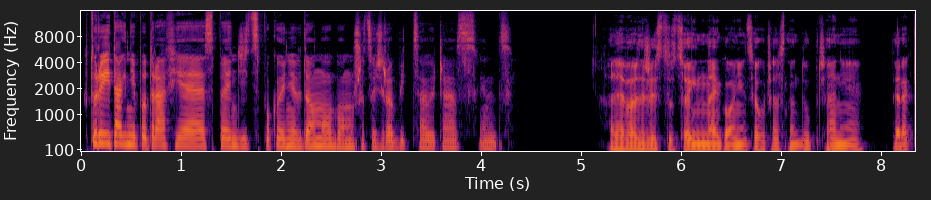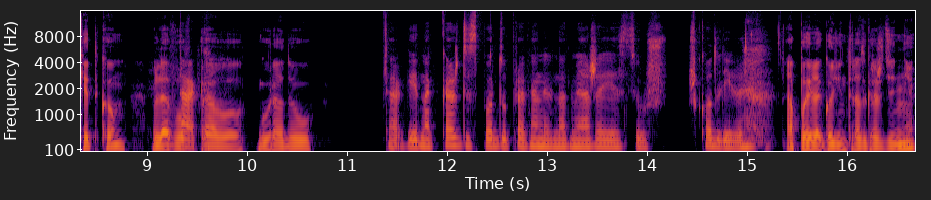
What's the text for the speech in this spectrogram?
który i tak nie potrafię spędzić spokojnie w domu, bo muszę coś robić cały czas, więc Ale ważne, że jest to co innego, a nie cały czas nadupczanie rakietką w lewo, Tak. w prawo, góra, dół. tak, jednak każdy sport uprawiany w nadmiarze jest już szkodliwy. A po ile godzin teraz grasz dziennie?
